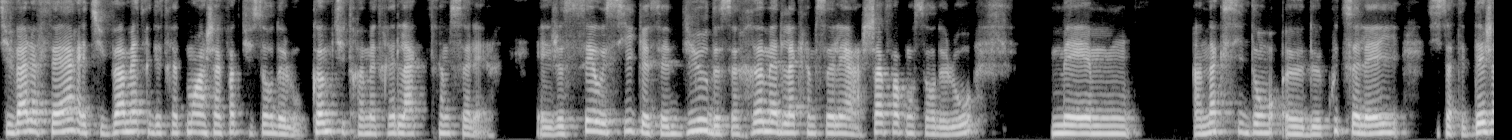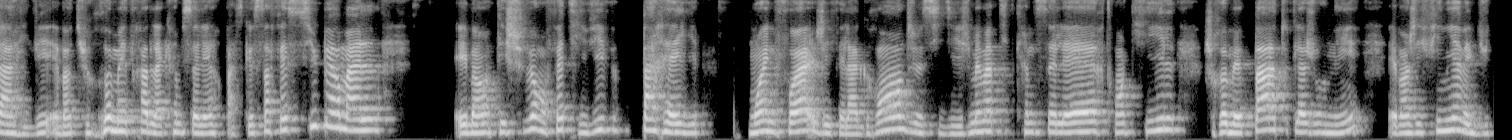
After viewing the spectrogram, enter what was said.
Tu vas le faire et tu vas mettre des traitements à chaque fois que tu sors de l'eau, comme tu te remettrais de la crème solaire. Et je sais aussi que c'est dur de se remettre de la crème solaire à chaque fois qu'on sort de l'eau. Mais hum, un accident euh, de coup de soleil, si ça t'est déjà arrivé, eh ben, tu remettras de la crème solaire parce que ça fait super mal. Eh ben, tes cheveux, en fait, ils vivent pareil. Moi, une fois, j'ai fait la grande, je me suis dit, je mets ma petite crème solaire, tranquille, je remets pas toute la journée. Eh ben, j'ai fini avec du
